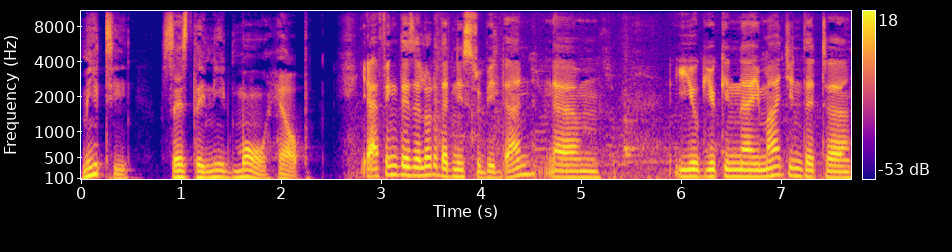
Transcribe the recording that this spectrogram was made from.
Miti says they need more help. Yeah, I think there's a lot that needs to be done. Um, you you can uh, imagine that uh,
